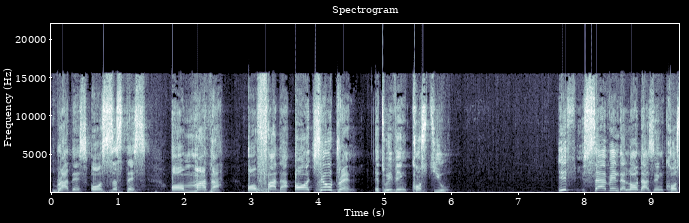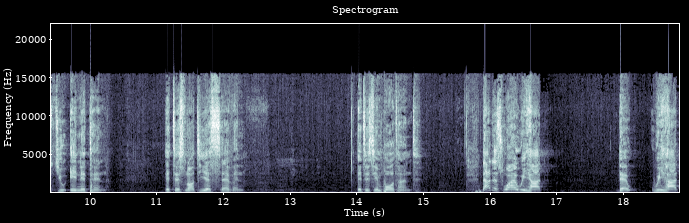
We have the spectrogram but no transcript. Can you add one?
brothers or sisters, or mother, or father, or children, it will even cost you. If serving the Lord doesn't cost you anything, it is not yet serving. It is important. That is why we had the we had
